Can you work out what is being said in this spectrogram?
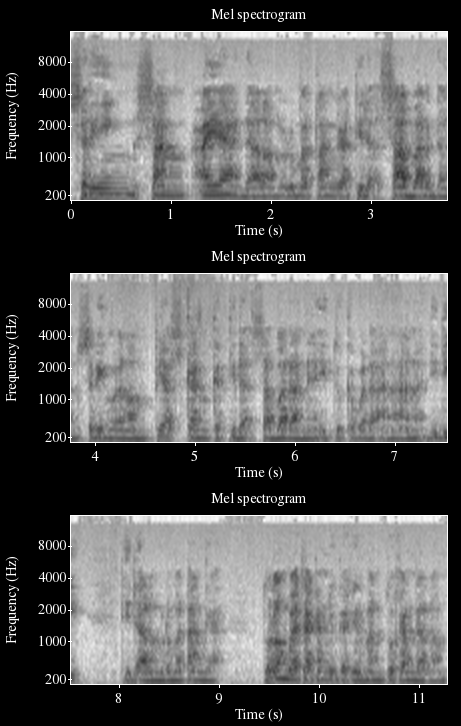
sering sang ayah dalam rumah tangga tidak sabar dan sering melampiaskan ketidaksabarannya itu kepada anak-anak didik di dalam rumah tangga. Tolong bacakan juga firman Tuhan dalam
